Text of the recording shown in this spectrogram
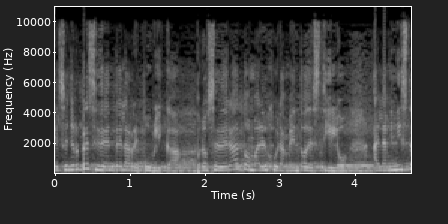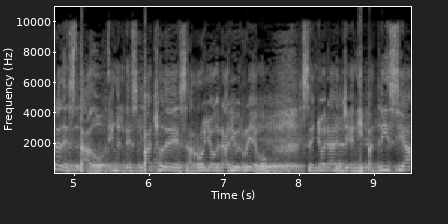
el señor presidente de la República procederá a tomar el juramento de estilo a la ministra de Estado en el despacho de Desarrollo Agrario y Riego, señora Jenny Patricia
